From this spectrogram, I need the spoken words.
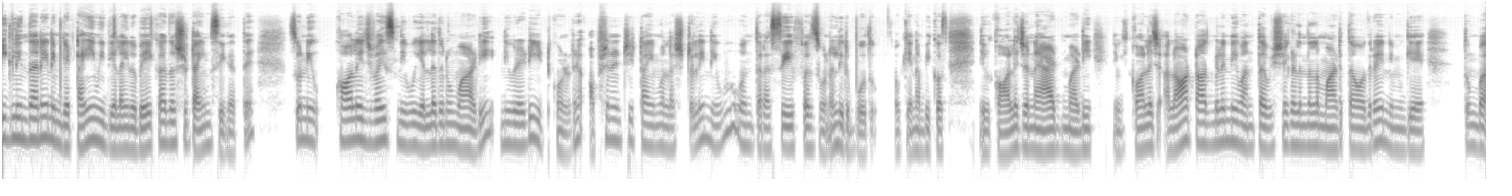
ಈಗಲಿಂದಾನೇ ನಿಮಗೆ ಟೈಮ್ ಇದೆಯಲ್ಲ, ಇನ್ನು ಬೇಕಾದಷ್ಟು ಟೈಮ್ ಸಿಗುತ್ತೆ. ಸೊ ನೀವು ಕಾಲೇಜ್ ವೈಸ್ ನೀವು ಎಲ್ಲದನ್ನು ಮಾಡಿ, ನೀವು ರೆಡಿ ಇಟ್ಕೊಂಡ್ರೆ ಆಪ್ಷನ್ ಎಂಟ್ರಿ ಟೈಮಲ್ಲಿ ಅಷ್ಟರಲ್ಲಿ ನೀವು ಒಂಥರ ಸೇಫರ್ ಝೋನಲ್ಲಿ ಇರ್ಬೋದು, ಓಕೆನಾ? ಬಿಕಾಸ್ ನೀವು ಕಾಲೇಜನ್ನು ಆ್ಯಡ್ ಮಾಡಿ, ನಿಮಗೆ ಕಾಲೇಜ್ ಅಲಾಟ್ ಆದಮೇಲೆ ನೀವು ಅಂಥ ವಿಷಯಗಳನ್ನೆಲ್ಲ ಮಾಡ್ತಾ ಹೋದರೆ ನಿಮಗೆ ತುಂಬ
